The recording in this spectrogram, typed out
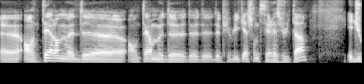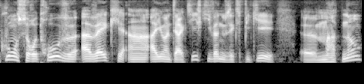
en termes de, publication de ses résultats. Et du coup, on se retrouve avec un IO Interactive qui va nous expliquer maintenant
